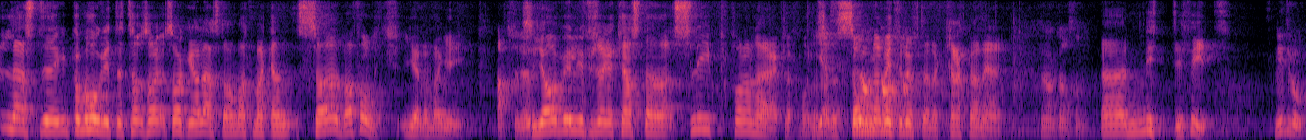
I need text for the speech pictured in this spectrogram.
läst... eh, Kommer ihåg lite ta- sa- saker jag läste om att man kan söva folk genom magi. Absolut. Så jag vill ju försöka kasta sleep på den här jäkla fågeln. Yes, Så den somnar långt mitt i avstånd? luften och kraschar ner. Hur långt avstånd? Eh, 90 feet. 90 fot.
